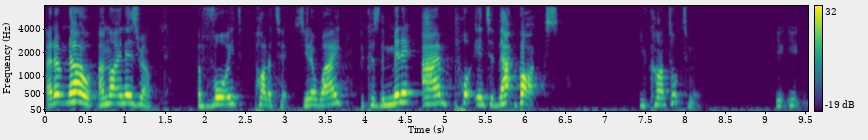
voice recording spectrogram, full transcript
I don't know. I'm not in Israel. Avoid politics. You know why? Because the minute I'm put into that box, you can't talk to me. You, you,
